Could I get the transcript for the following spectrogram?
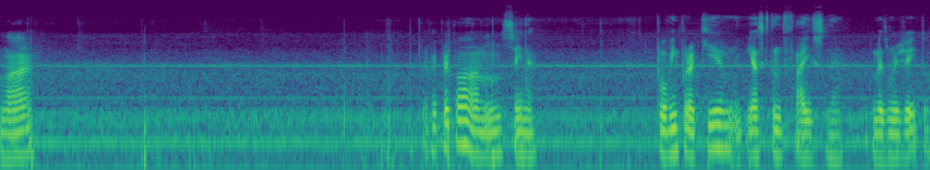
Vamos lá. Vai pra, pra lá, não sei, né? Vou vir por aqui e acho que tanto faz, né? Do mesmo jeito.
